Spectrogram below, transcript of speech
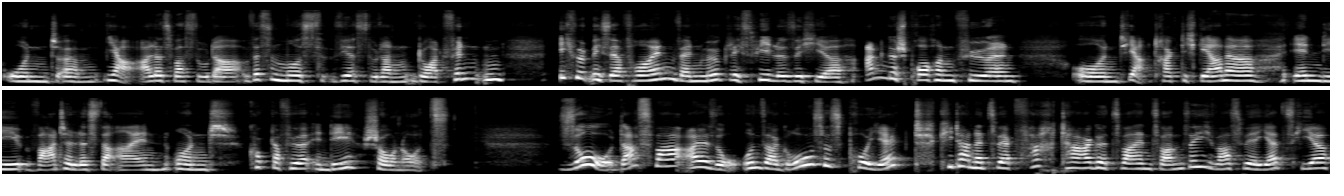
Und ähm, ja, alles, was du da wissen musst, wirst du dann dort finden. Ich würde mich sehr freuen, wenn möglichst viele sich hier angesprochen fühlen. Und ja, trag dich gerne in die Warteliste ein und guck dafür in die Show Notes. So, das war also unser großes Projekt Kita-Netzwerk Fachtage 22, was wir jetzt hier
